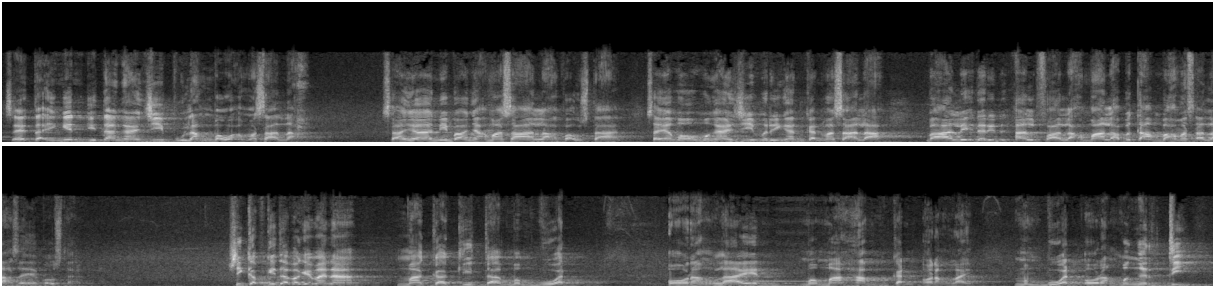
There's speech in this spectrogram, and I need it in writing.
Saya tak ingin kita ngaji pulang bawa masalah. Saya ni banyak masalah Pak Ustaz. Saya mau mengaji meringankan masalah. Balik dari Al-Falah malah bertambah masalah saya Pak Ustaz. Sikap kita bagaimana? Maka kita membuat orang lain memahamkan orang lain membuat orang mengerti.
